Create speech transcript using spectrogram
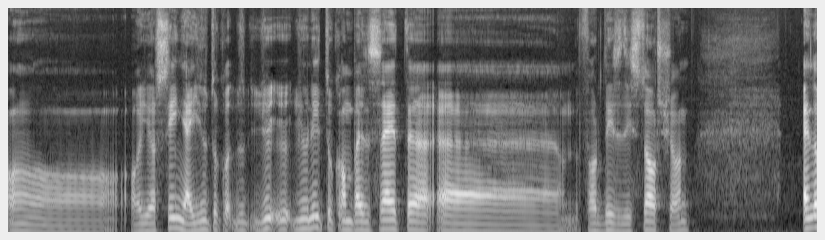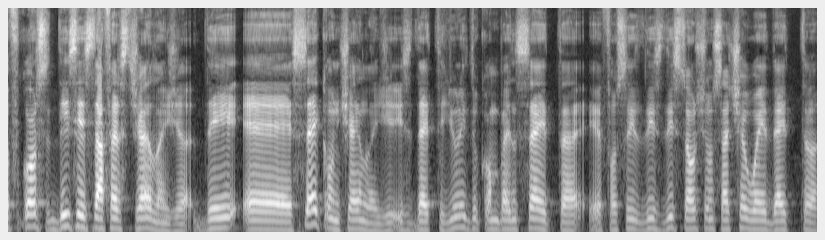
or, your signal, you, you, you, need to compensate uh, uh, for this distortion. And of course, this is the first challenge. The uh, second challenge is that you need to compensate uh, for this distortion such a way that uh,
